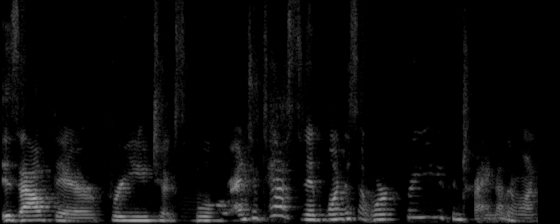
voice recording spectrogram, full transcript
is out there for you to explore mm-hmm. and to test. And if one doesn't work for you, you can try another one.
